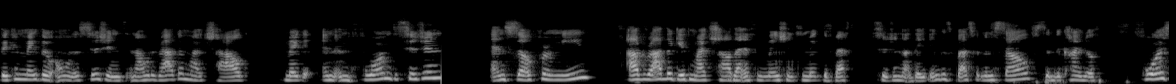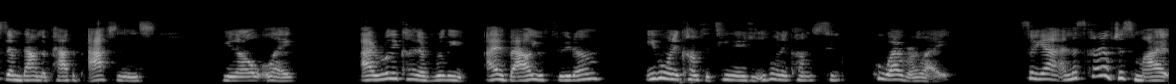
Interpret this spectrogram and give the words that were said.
They can make their own decisions, and I would rather my child make an informed decision. And so for me, I'd rather give my child that information to make the best decision that they think is best for themselves than to kind of force them down the path of abstinence. You know, like I really kind of really I value freedom, even when it comes to teenagers, even when it comes to whoever. Like, so yeah, and that's kind of just my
